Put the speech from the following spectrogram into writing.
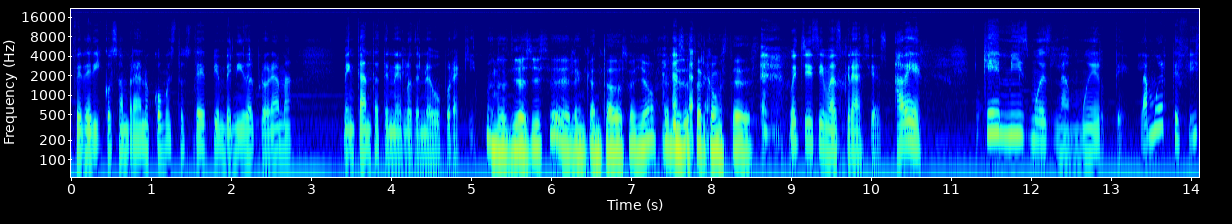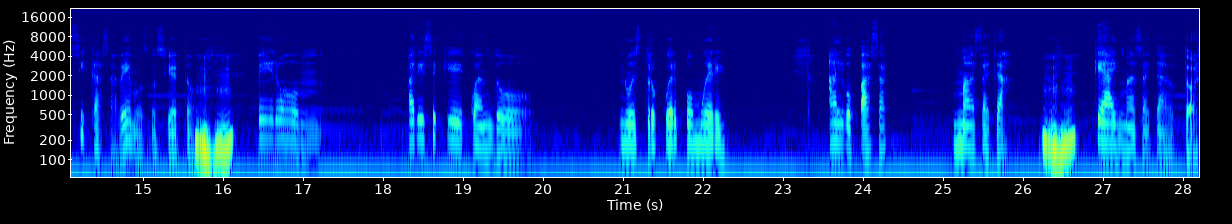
Federico Zambrano. ¿Cómo está usted? Bienvenido al programa. Me encanta tenerlo de nuevo por aquí. Buenos días, Gise. El encantado soy yo. Feliz de estar con ustedes. Muchísimas gracias. A ver, ¿qué mismo es la muerte? La muerte física sabemos, ¿no es cierto? Pero mm, parece que cuando nuestro cuerpo muere, algo pasa más allá. ¿Qué hay más allá, doctor?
